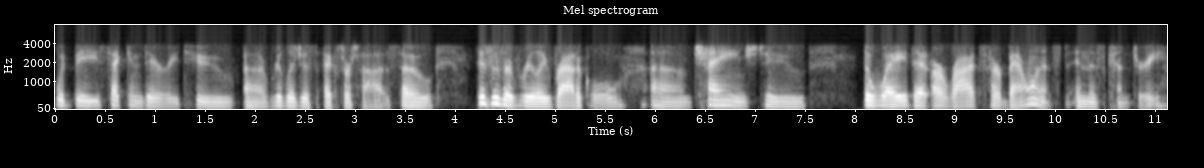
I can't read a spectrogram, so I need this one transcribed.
would be secondary to uh, religious exercise. So, this is a really radical um, change to the way that our rights are balanced in this country.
